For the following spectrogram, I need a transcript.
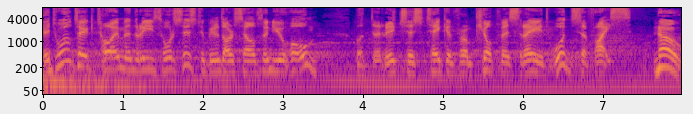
It will take time and resources to build ourselves a new home, but the riches taken from Kjotve's raid would suffice. No.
